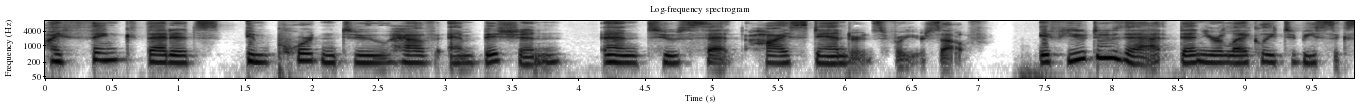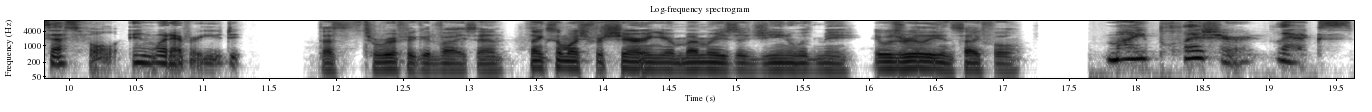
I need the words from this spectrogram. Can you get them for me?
I think that it's important to have ambition and to set high standards for yourself. If you do that, then you're likely to be successful in whatever you do. That's terrific advice, Ann. Thanks so much for sharing your memories of Gene with me. It was really insightful. My pleasure. Lex,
